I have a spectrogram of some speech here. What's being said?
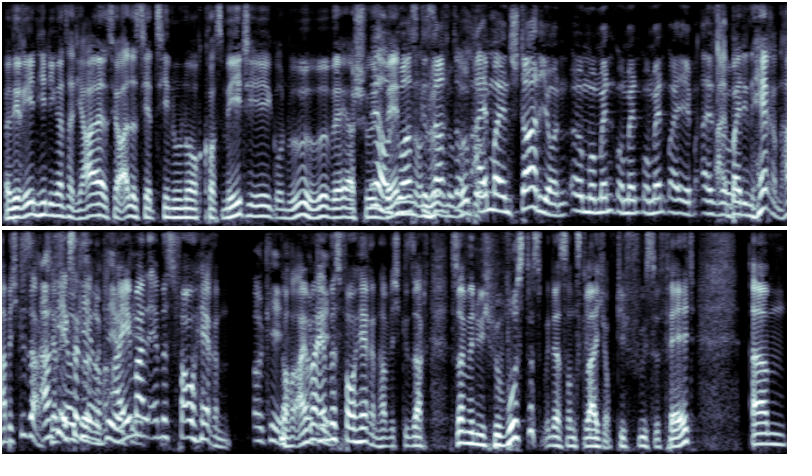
weil wir reden hier die ganze Zeit, ja, ist ja alles jetzt hier nur noch Kosmetik und äh, wäre ja schön, Ja, und wenn. du hast gesagt, und, doch einmal ins Stadion. Äh, Moment, Moment, Moment mal eben. Also, Ah, bei den Herren habe ich gesagt. Okay, ich habe extra okay, gesagt, okay, noch okay. einmal MSV Herren. okay, Noch einmal. MSV Herren habe ich gesagt. Das war mir nämlich bewusst, dass mir das sonst gleich auf die Füße fällt. Ähm,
